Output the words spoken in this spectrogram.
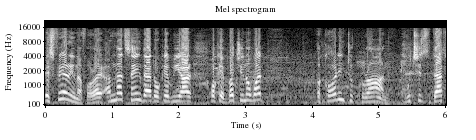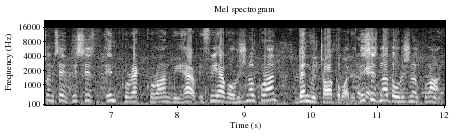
It's fair enough, all right? I'm not saying that, okay, we are, okay, but you know what? According to Quran, which is, that's what I'm saying, this is incorrect Quran we have. If we have original Quran, then we'll talk about it. This is not the original Quran.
